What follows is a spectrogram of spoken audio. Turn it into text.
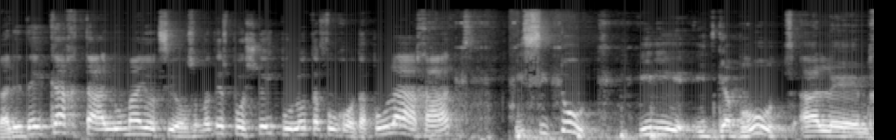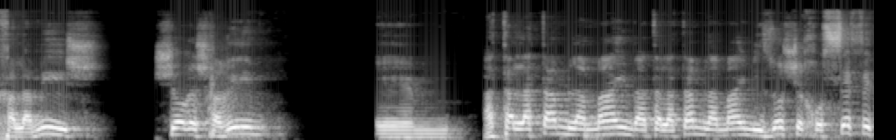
ועל ידי כך תעלומה יוציא אור. זאת אומרת, יש פה שתי פעולות הפוכות. הפעולה האחת היא סיטוט, היא התגברות על אה, חלמיש, שורש הרים, אמ, הטלתם למים והטלתם למים היא זו שחושפת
